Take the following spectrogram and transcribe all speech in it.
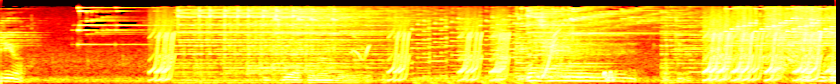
ってるよ。いやこれなんでよ50待って55秒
